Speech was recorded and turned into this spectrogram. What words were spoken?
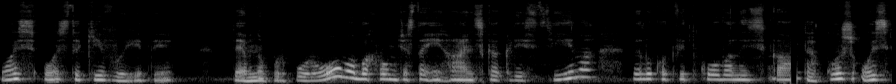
Ось ось такі види. Темно-пурпурова, бахромчаста гігантська крістіна, великоквіткова низька. І також ось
